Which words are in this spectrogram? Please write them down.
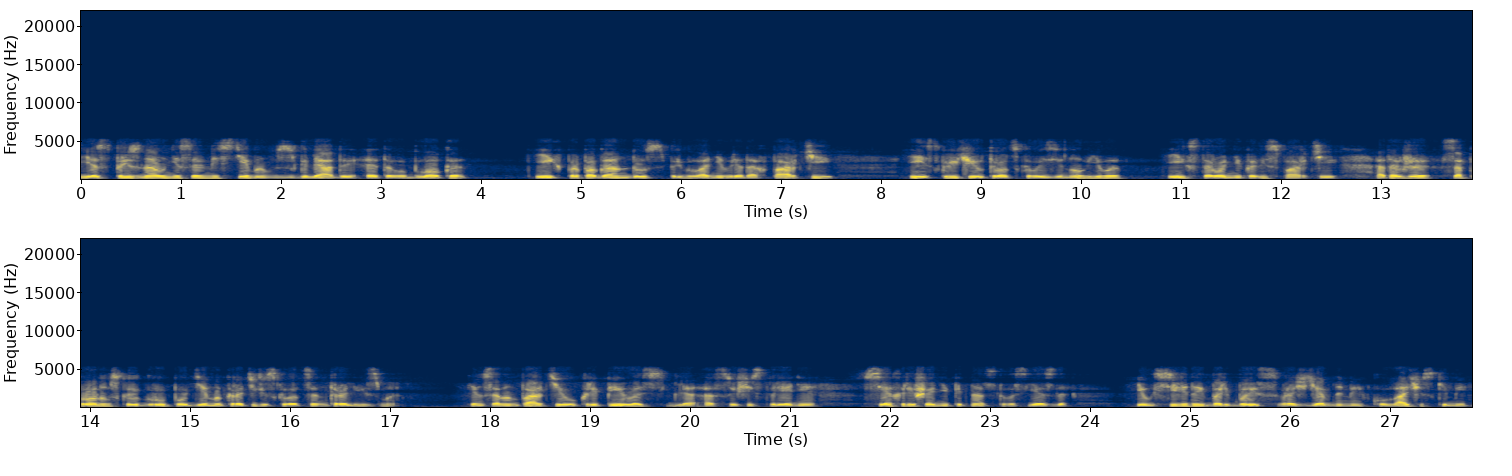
Съезд признал несовместимым взгляды этого блока и их пропаганду с пребыванием в рядах партии и исключил Троцкого и Зиновьева и их сторонников из партии, а также Сапроновскую группу демократического централизма. Тем самым партия укрепилась для осуществления всех решений 15-го съезда и усиленной борьбы с враждебными кулаческими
